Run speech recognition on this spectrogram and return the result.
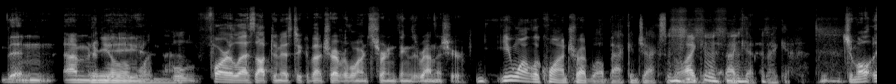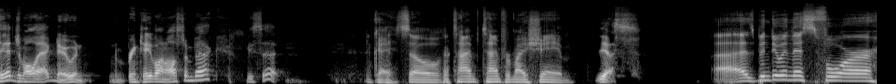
then I'm going to be win that. l- far less optimistic about Trevor Lawrence turning things around this year. you want Laquon Treadwell back in Jacksonville? I get it. I get it. I get it. Jamal, they had Jamal Agnew and bring Tavon Austin back. Be set. Okay, so time time for my shame. Yes. Uh, has been doing this for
